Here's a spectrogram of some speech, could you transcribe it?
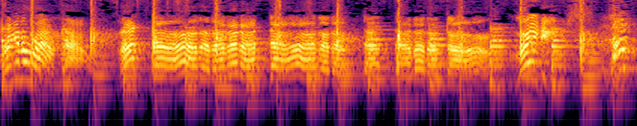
Bring it around now. Ladies.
